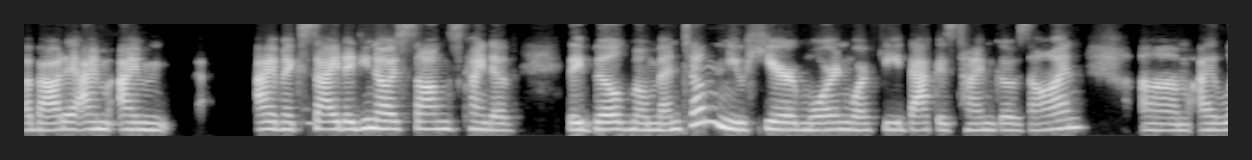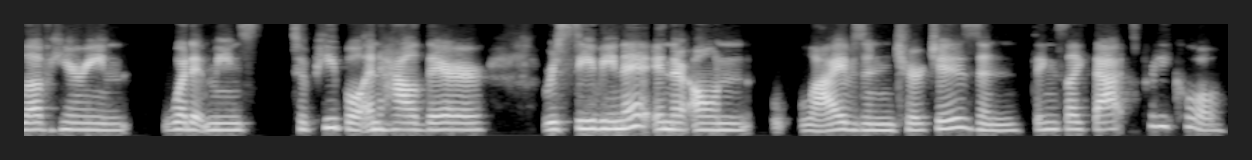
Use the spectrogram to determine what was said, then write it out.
about it i'm i'm I'm excited. You know, as songs kind of they build momentum, and you hear more and more feedback as time goes on. Um, I love hearing what it means to people and how they're receiving it in their own lives and churches and things like that. It's pretty cool.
